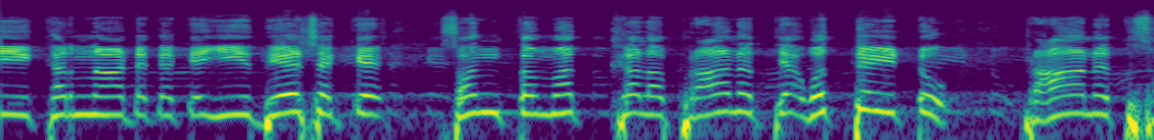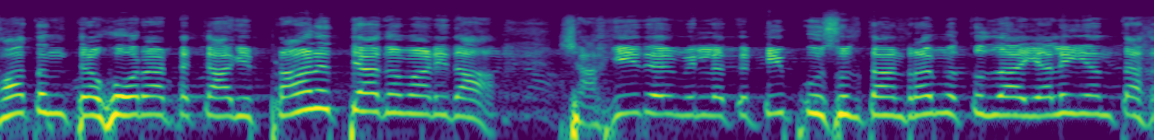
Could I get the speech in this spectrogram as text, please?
ಈ ಕರ್ನಾಟಕಕ್ಕೆ, ಈ ದೇಶಕ್ಕೆ ಸ್ವಂತ ಮಕ್ಕಳ ಪ್ರಾಣತ್ಯ ಒತ್ತೆ ಇಟ್ಟು ಪ್ರಾಣ ಸ್ವಾತಂತ್ರ್ಯ ಹೋರಾಟಕ್ಕಾಗಿ ಪ್ರಾಣತ್ಯಾಗ ಮಾಡಿದ ಶಹೀದೆ ಮಿಲ್ಲತ್ ಟಿಪ್ಪು ಸುಲ್ತಾನ್ ರಹಮತುಲ್ಲಾ ಎಲೆಯಂತಹ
